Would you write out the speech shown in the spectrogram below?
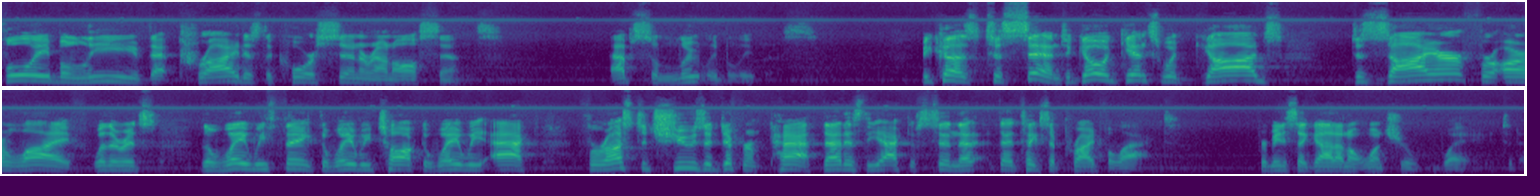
fully believe that pride is the core sin around all sins. Absolutely believe this. Because to sin, to go against what God's desire for our life, whether it's the way we think, the way we talk, the way we act, for us to choose a different path, that is the act of sin. That, that takes a prideful act. For me to say, God, I don't want your way today.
